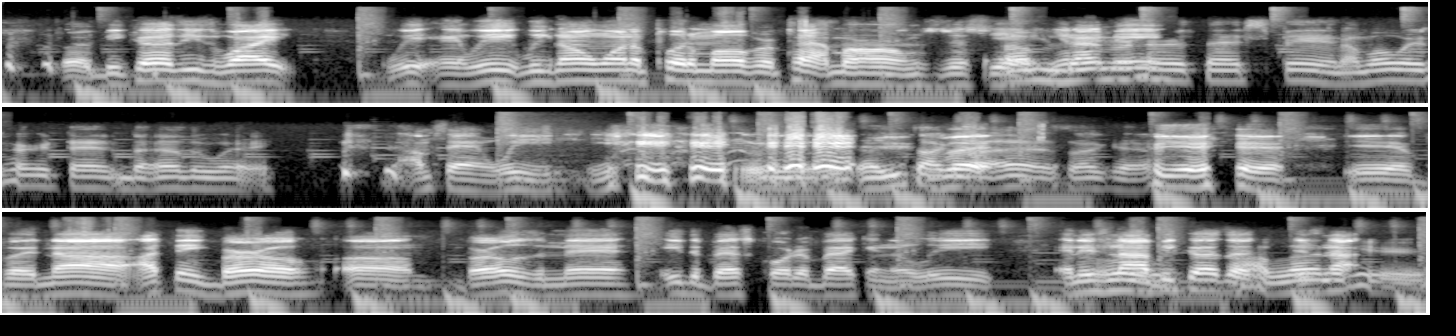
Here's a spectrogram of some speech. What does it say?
but because he's white, we and we we don't want to put him over Pat Mahomes just yet. I've you know what I never mean? heard that spin. I've always heard that the other way. I'm saying we. Are you talking But- about us? Okay. yeah, yeah, but nah, I think Burrow, um, Burrow's a man. He's the best quarterback in the league, and it's not because of it's not it.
